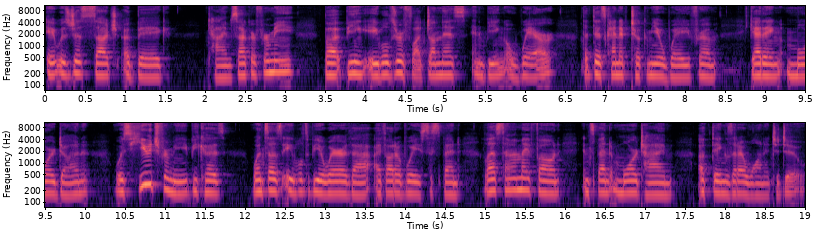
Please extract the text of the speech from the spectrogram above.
it was just such a big time sucker for me. But being able to reflect on this and being aware that this kind of took me away from getting more done was huge for me because once I was able to be aware of that, I thought of ways to spend less time on my phone and spend more time of things that I wanted to do.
